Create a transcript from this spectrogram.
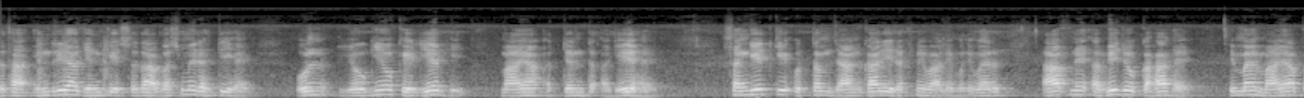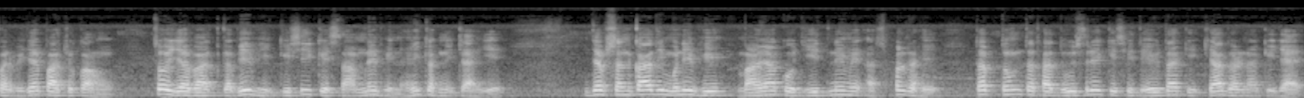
तथा इंद्रिया जिनके सदा वश में रहती है, उन योगियों के लिए भी माया अत्यंत अजय है। संगीत की उत्तम जानकारी रखने वाले मुनिवर, आपने अभी जो कहा है कि मैं माया पर विजय पा चुका हूँ तो यह बात कभी भी किसी के सामने भी नहीं कहनी चाहिए। जब सनकादि मुनि भी माया को जीतने में असफल रहे, तब तुम तथा दूसरे किसी देवता की क्या गणना की जाए?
